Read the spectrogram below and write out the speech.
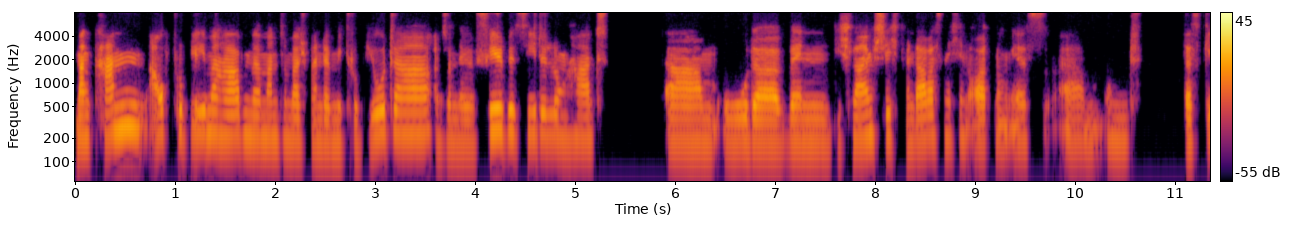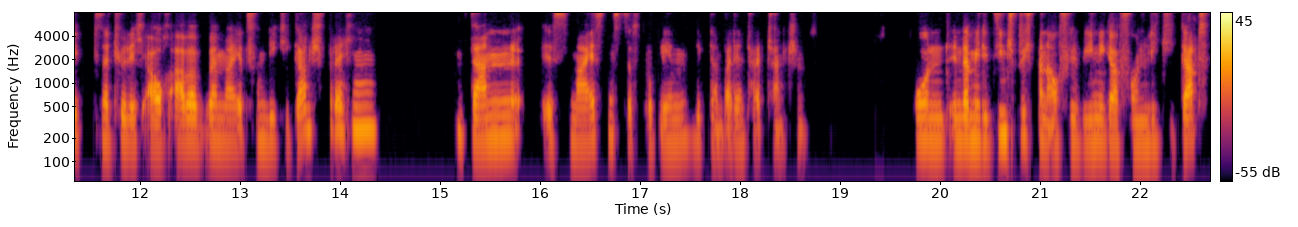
Man kann auch Probleme haben, wenn man zum Beispiel an der Mikrobiota, also eine Fehlbesiedelung hat, ähm, oder wenn die Schleimschicht, wenn da was nicht in Ordnung ist. Ähm, und das gibt es natürlich auch. Aber wenn wir jetzt vom Leaky Gut sprechen, dann ist meistens das Problem, liegt dann bei den Tight Junctions. Und in der Medizin spricht man auch viel weniger von Leaky Gut.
